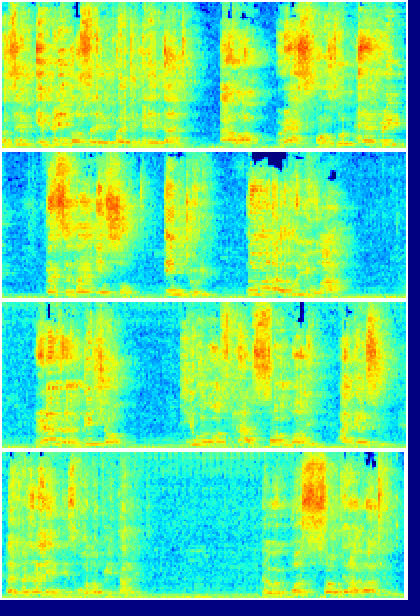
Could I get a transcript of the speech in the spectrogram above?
I say, it brings us to the point in a minute that our response to every personal insult, injury, no matter who you are, Reverend Bishop, you must have somebody against you, especially in this world of internet. They will post something about you.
